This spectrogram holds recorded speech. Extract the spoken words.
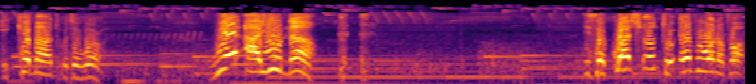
he came out with a word. Where are you now? It's a question to every one of us.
